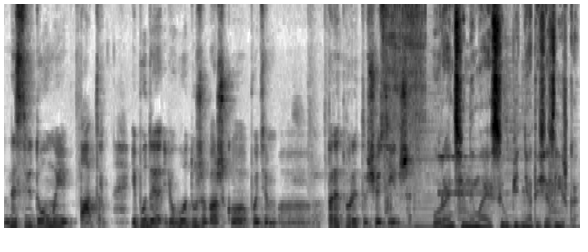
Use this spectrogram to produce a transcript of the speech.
несвідомий паттерн, і буде його дуже важко потім перетворити в щось інше. Уранці немає сил піднятися з ліжка.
